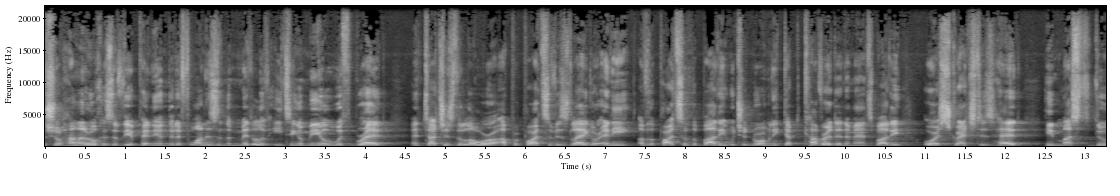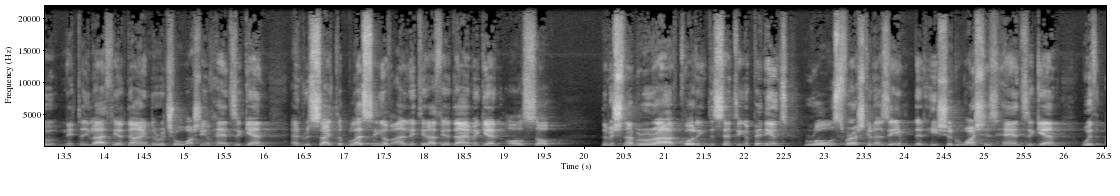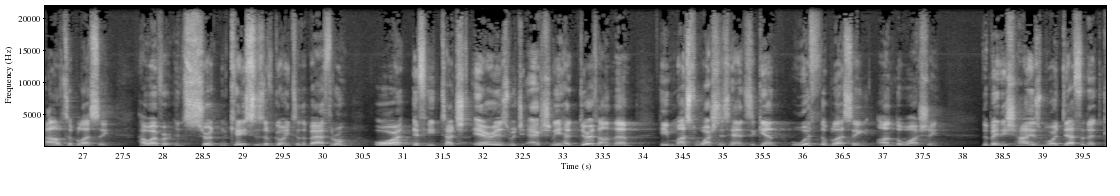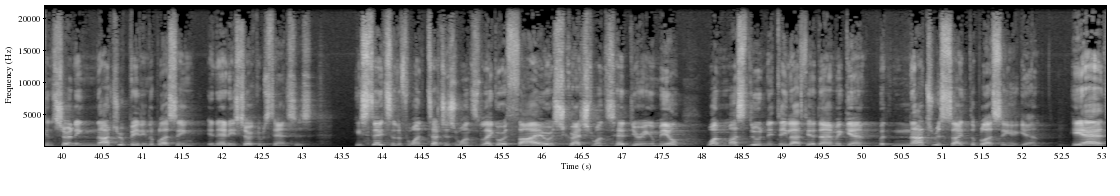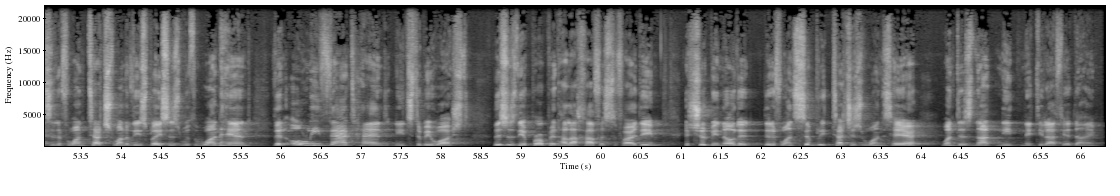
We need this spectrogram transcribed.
The Shulchan Aruch is of the opinion that if one is in the middle of eating a meal with bread and touches the lower or upper parts of his leg or any of the parts of the body which are normally kept covered in a man's body or scratched his head, he must do Netilat Yadayim, the ritual washing of hands again, and recite the blessing of Al Netilat Yadayim again also. The Mishnah Berurah, quoting dissenting opinions, rules for Ashkenazim that he should wash his hands again without a blessing. However, in certain cases of going to the bathroom, or if he touched areas which actually had dirt on them, he must wash his hands again with the blessing on the washing. The Ben Ish Hai is more definite concerning not repeating the blessing in any circumstances. He states that if one touches one's leg or thigh or scratched one's head during a meal, one must do Netilat Yadayim again, but not recite the blessing again. He adds that if one touched one of these places with one hand, then only that hand needs to be washed. This is the appropriate halacha for Sephardim. It should be noted that if one simply touches one's hair, one does not need netilat yadayim.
